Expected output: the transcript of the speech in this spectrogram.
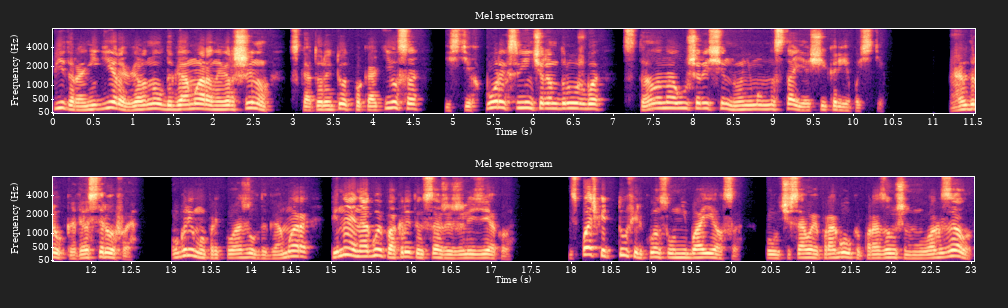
Питер Анигера вернул Дагомара на вершину, с которой тот покатился, и с тех пор их с Винчером дружба стала на Ушере синонимом настоящей крепости. А вдруг катастрофа? Угрюмо предположил Дагомара, пиная ногой покрытую сажей железяку. Испачкать туфель консул не боялся. Получасовая прогулка по разрушенному вокзалу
